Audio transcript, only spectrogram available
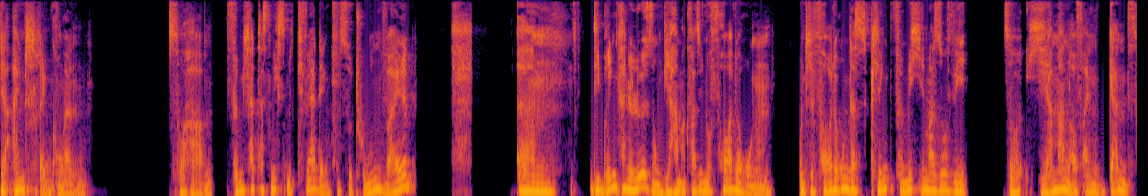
ja, Einschränkungen zu haben. Für mich hat das nichts mit Querdenken zu tun, weil ähm, die bringen keine Lösung, die haben quasi nur Forderungen. Und die Forderung, das klingt für mich immer so wie so jammern auf einem ganz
